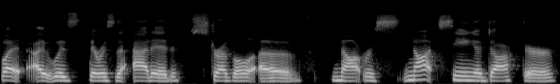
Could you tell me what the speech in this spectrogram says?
but i was there was the added struggle of not res- not seeing a doctor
